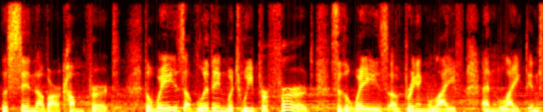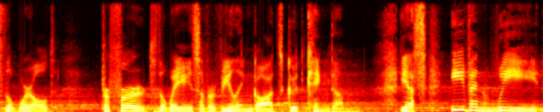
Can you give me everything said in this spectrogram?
the sin of our comfort, the ways of living which we preferred to the ways of bringing life and light into the world, preferred to the ways of revealing God's good kingdom. Yes, even we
